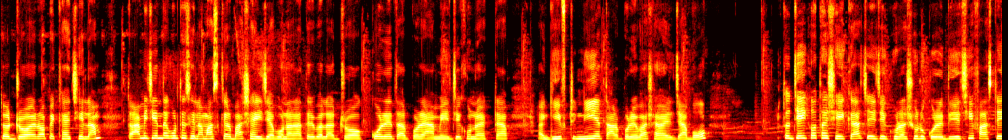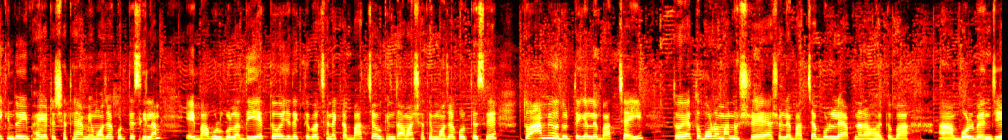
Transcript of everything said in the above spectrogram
তো ড্রয়ের অপেক্ষায় ছিলাম। তো আমি চিন্তা করতেছিলাম, আজকে আর বাসায় যাব না। রাতের বেলা ড্র করে তারপরে আমি যে কোনো একটা গিফট নিয়ে তারপরে বাসায় যাব। তো যেই কথা সেই কাজ, এই যে ঘোরা শুরু করে দিয়েছি। ফার্স্টেই কিন্তু এই ভাইয়াটার সাথে আমি মজা করতেছিলাম, এই বাবুলগুলা দিয়ে। তো এই যে দেখতে পাচ্ছেন, একটা বাচ্চাও কিন্তু আমার সাথে মজা করতেছে। তো আমিও ধরতে গেলে বাচ্চাই। তো এত বড় মানুষরে আসলে বাচ্চা বললে আপনারা হয়তো বা বলবেন যে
